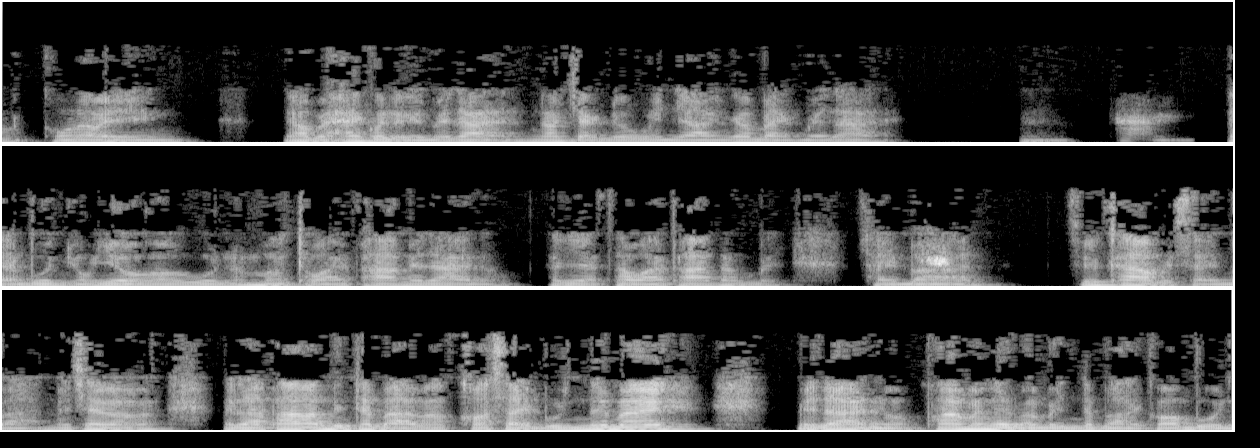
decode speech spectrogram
ำของเราเอง เอาไปให้คนอื่นไม่ได้ นอกจากดวงวิญญาณก็แบ่งไม่ได้แต่บุญของโยมเอาบุญมาถวายพระไม่ได้หรอกถ้าอยากถวายพระต้องไปใส่บาตรซื้อข้าวไปใส่บาตรไม่ใช่ว่า เวลาพระมาบิณฑบาตว่าขอใส่บุญได้ไหมไม่ได้หรอกพระไม่ได้มาบิณฑบาตขอบุญ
